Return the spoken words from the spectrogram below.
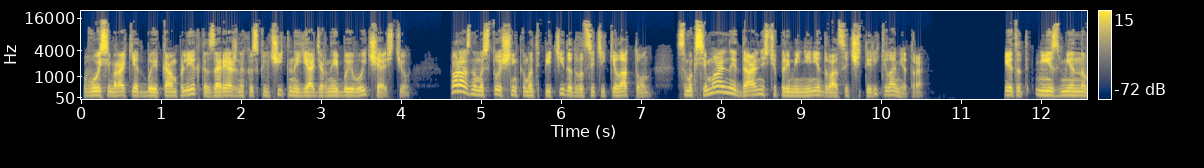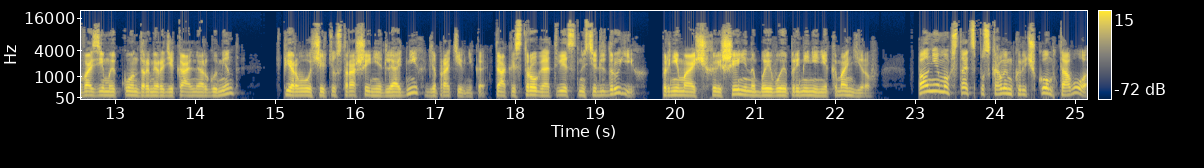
Восемь ракет боекомплекта, заряженных исключительно ядерной боевой частью. По разным источникам от 5 до 20 килотонн, с максимальной дальностью применения 24 километра. Этот неизменно возимый кондорами радикальный аргумент, в первую очередь устрашение для одних, для противника, так и строгой ответственности для других, принимающих решения на боевое применение командиров, вполне мог стать спусковым крючком того,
